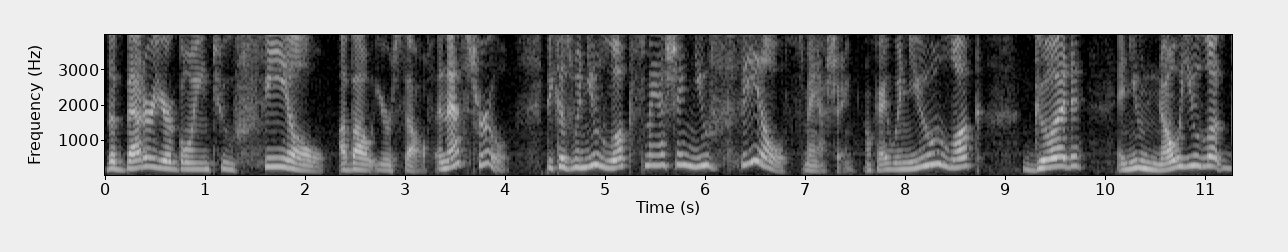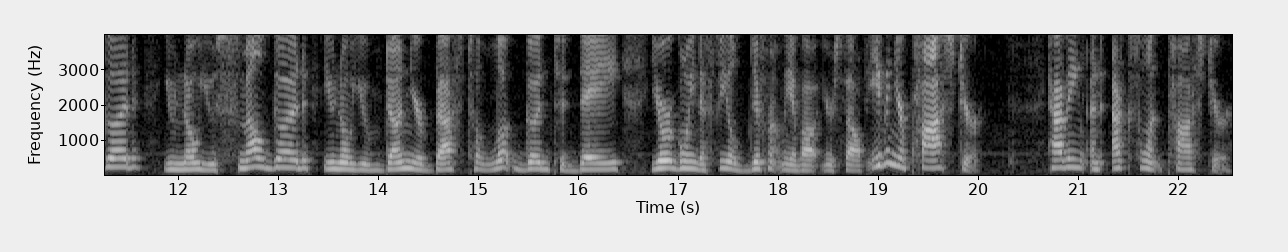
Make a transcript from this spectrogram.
the better you're going to feel about yourself. And that's true. Because when you look smashing, you feel smashing. Okay. When you look good and you know you look good, you know you smell good, you know you've done your best to look good today, you're going to feel differently about yourself. Even your posture. Having an excellent posture,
